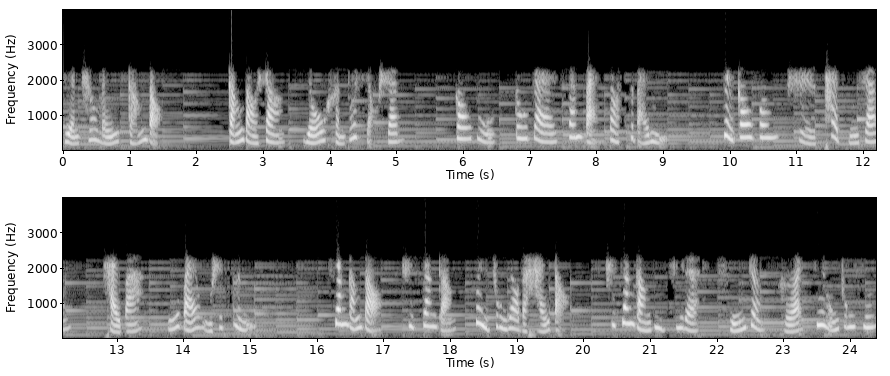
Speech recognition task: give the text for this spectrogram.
简称为港岛，港岛上有很多小山，高度都在三百到四百米，最高峰是太平山，海拔五百五十四米。香港岛是香港最重要的海岛，是香港地区的行政和金融中心。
